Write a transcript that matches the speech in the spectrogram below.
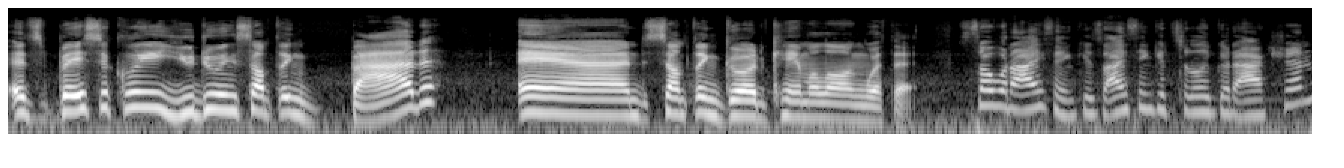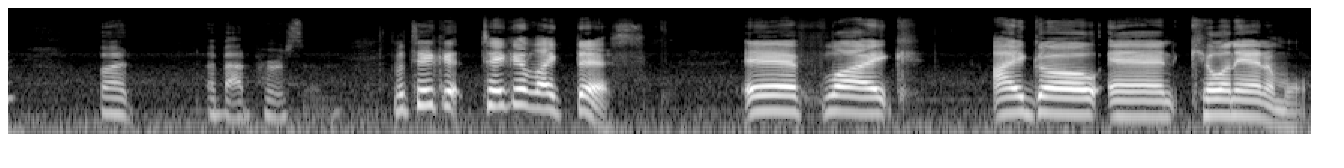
it's basically you doing something bad and something good came along with it So what I think is, I think it's still a good action, but a bad person. But take it take it like this. If like I go and kill an animal,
